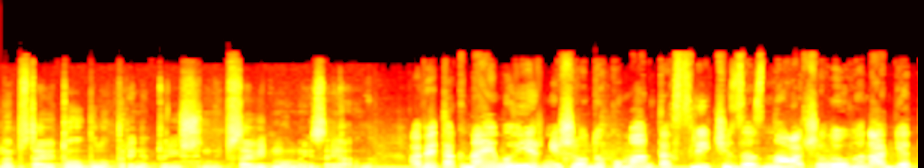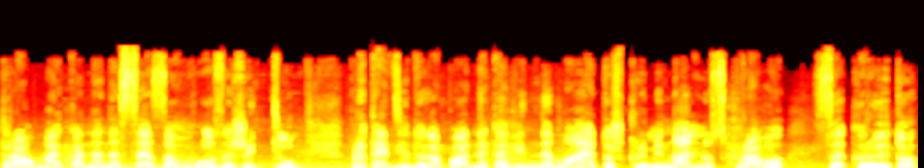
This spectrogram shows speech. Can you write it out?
на підставі того було прийнято рішення, на підставі відмовної заяви. А відтак найімовірніше у документах слідчі зазначили, у Геннадія травма, яка не несе загрози життю. Претензій до нападника він не має, тож кримінальну справу закрито.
